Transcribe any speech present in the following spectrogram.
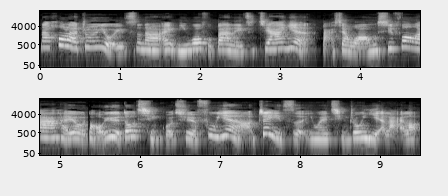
那后来终于有一次呢，哎，宁国府办了一次家宴，把像王熙凤啊，还有宝玉都请过去赴宴啊。这一次因为秦钟也来了，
